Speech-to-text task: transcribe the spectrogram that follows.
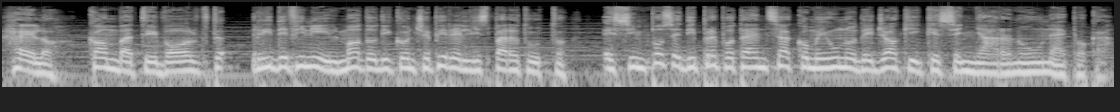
Halo Combat Evolved ridefinì il modo di concepire gli sparatutto e si impose di prepotenza come uno dei giochi che segnarono un'epoca.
